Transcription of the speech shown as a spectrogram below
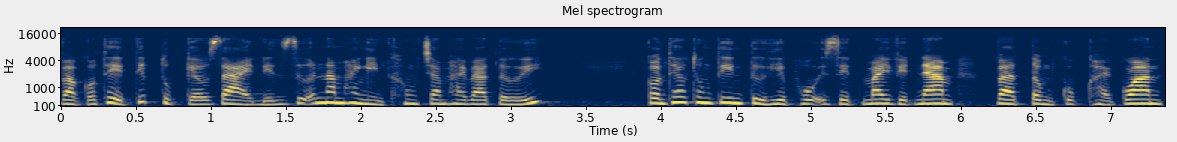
và có thể tiếp tục kéo dài đến giữa năm 2023 tới. Còn theo thông tin từ Hiệp hội Dệt may Việt Nam và Tổng cục Hải quan,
